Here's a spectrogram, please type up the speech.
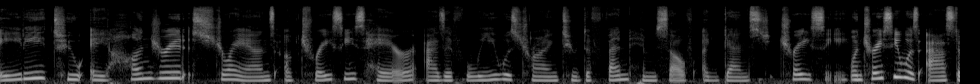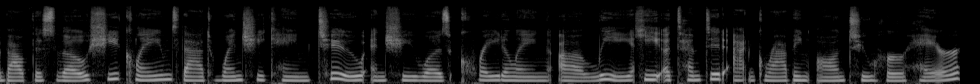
80 to 100 strands of Tracy's hair as if Lee was trying to defend himself against Tracy. When Tracy was asked about this, though, she claimed that when she came to and she was cradling uh, Lee, he attempted at grabbing onto her hair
